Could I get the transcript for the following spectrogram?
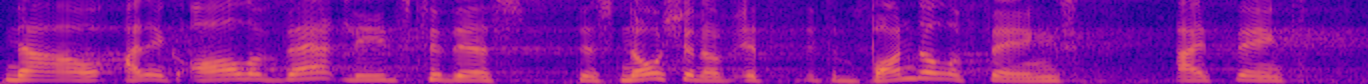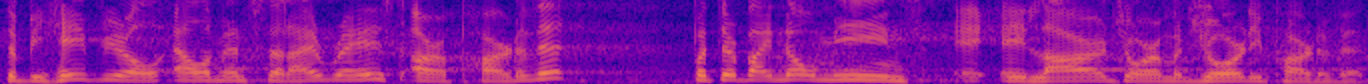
Now, I think all of that leads to this, this notion of it's, it's a bundle of things. I think the behavioral elements that I raised are a part of it, but they're by no means a, a large or a majority part of it.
